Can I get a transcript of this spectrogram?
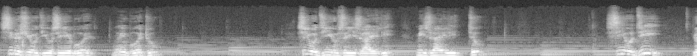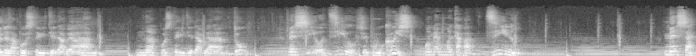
Si monsieur dit que c'est hébreu, hébreu tout. Si on dit que c'est israélite, mais israélite tout. Si on dit que de la postérité d'Abraham, la postérité d'Abraham tout, mais si on dit que c'est pour Christ, moi-même, je suis capable de dire men sak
